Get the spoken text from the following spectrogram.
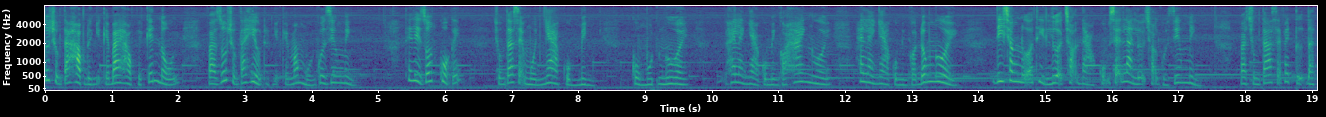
giúp chúng ta học được những cái bài học về kết nối và giúp chúng ta hiểu được những cái mong muốn của riêng mình. Thế thì rốt cuộc ấy chúng ta sẽ muốn nhà của mình của một người, hay là nhà của mình có hai người, hay là nhà của mình có đông người. Đi chăng nữa thì lựa chọn nào cũng sẽ là lựa chọn của riêng mình. Và chúng ta sẽ phải tự đặt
